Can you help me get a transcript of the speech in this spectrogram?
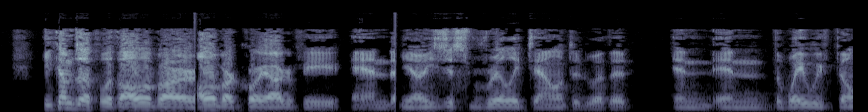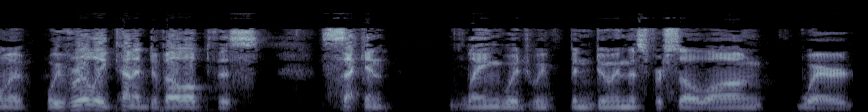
he comes up with all of our all of our choreography, and you know he's just really talented with it. And and the way we film it, we've really kind of developed this second language. We've been doing this for so long, where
